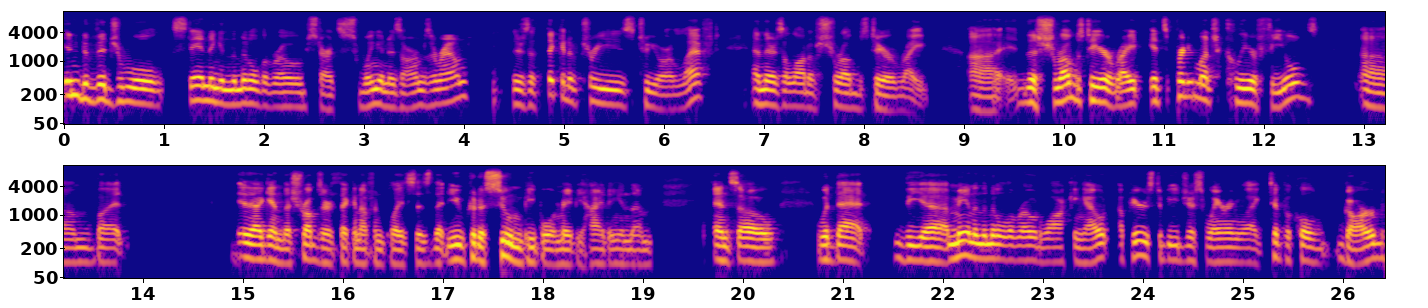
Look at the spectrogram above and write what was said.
individual standing in the middle of the road starts swinging his arms around. There's a thicket of trees to your left, and there's a lot of shrubs to your right. Uh, the shrubs to your right, it's pretty much clear fields, um, but uh, again, the shrubs are thick enough in places that you could assume people were maybe hiding in them. And so, with that, the uh, man in the middle of the road walking out appears to be just wearing like typical garb.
